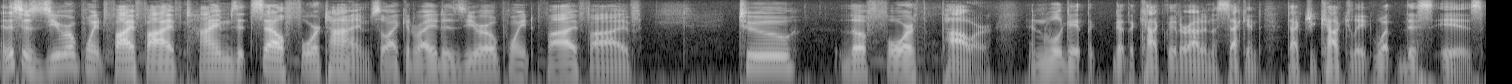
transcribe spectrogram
and this is 0.55 times itself four times. So I could write it as 0.55 to the fourth power. And we'll get the, get the calculator out in a second to actually calculate what this is.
